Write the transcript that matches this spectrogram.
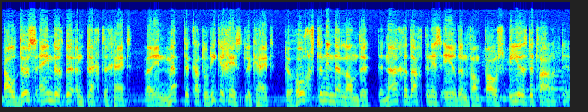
Al dus eindigde een plechtigheid waarin met de katholieke geestelijkheid de hoogsten in den lande de nagedachtenis eerden van paus Pius XII.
